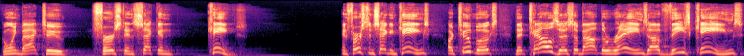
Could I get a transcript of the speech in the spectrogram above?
going back to first and second Kings. And first and second Kings are two books that tells us about the reigns of these kings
